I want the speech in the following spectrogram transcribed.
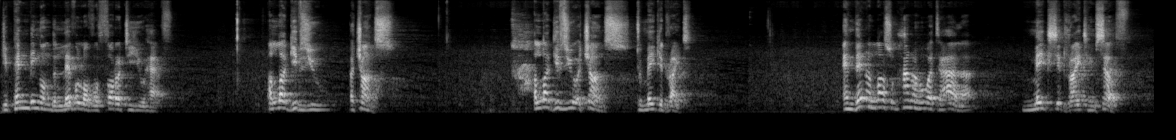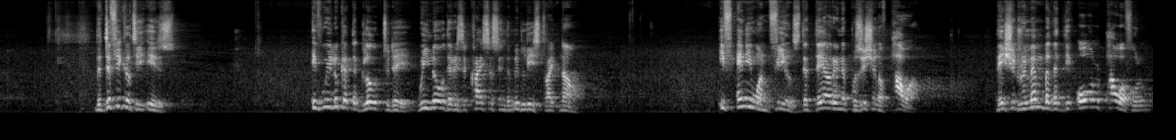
depending on the level of authority you have, Allah gives you a chance. Allah gives you a chance to make it right. And then Allah subhanahu wa ta'ala makes it right Himself. The difficulty is, if we look at the globe today, we know there is a crisis in the Middle East right now. If anyone feels that they are in a position of power, they should remember that the all powerful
